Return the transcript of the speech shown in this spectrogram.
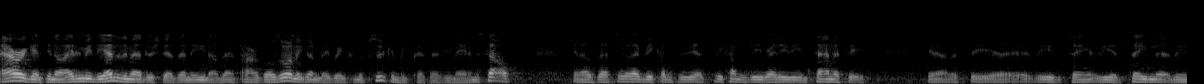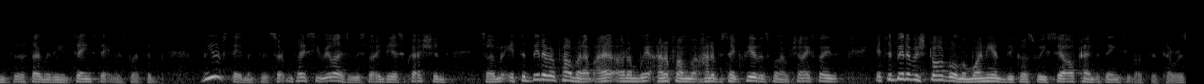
arrogant. You know, I didn't read the end of the Medrash. Then you know, then Paro goes on again. They bring from the Pesukim because as he made himself, you know, that's where that becomes the it becomes the ready the insanity. You know, that's the uh, the insane the insane uh, the, the, the insane statements. But the lead-up statements, at a certain place you realize that we're starting to ask questions. So I mean, it's a bit of a problem. I, I, I, don't know if I'm 100% clear this one. I'm trying to explain. It's a bit of a struggle on the one hand because we say all kinds of things. You look, the Torah is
